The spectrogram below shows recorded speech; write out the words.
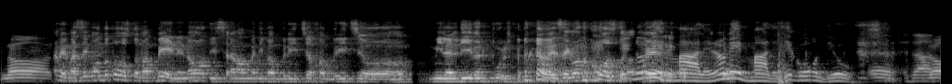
No, vabbè, ma secondo posto va bene, no? Disse la mamma di Fabrizio, Fabrizio Milan-Liverpool. vabbè, secondo eh, posto non è male, non è male, secondi, oh. eh, esatto. No,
